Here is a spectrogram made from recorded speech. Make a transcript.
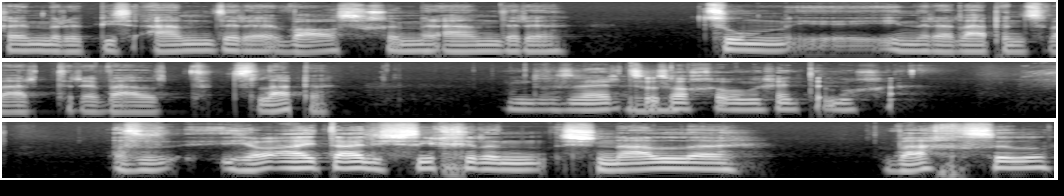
können wir etwas ändern, was können wir ändern, um in einer lebenswerteren Welt zu leben. Und was wären so Sachen, die wir könnten machen Also ja, ein Teil ist sicher ein schneller Wechsel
